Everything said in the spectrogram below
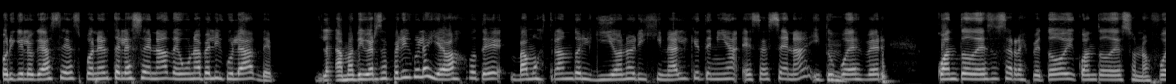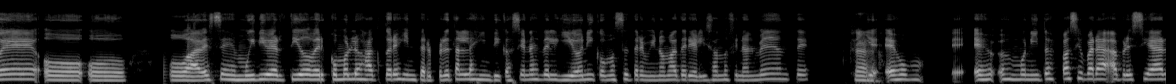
porque lo que hace es ponerte la escena de una película, de las más diversas películas, y abajo te va mostrando el guion original que tenía esa escena, y tú Mm. puedes ver cuánto de eso se respetó y cuánto de eso no fue, o, o- o a veces es muy divertido ver cómo los actores interpretan las indicaciones del guion y cómo se terminó materializando finalmente. Claro. Y es un, e- es, un bonito espacio para apreciar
